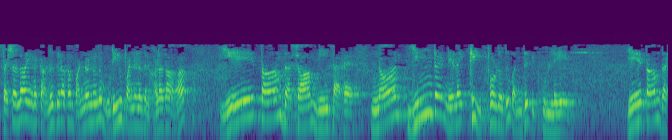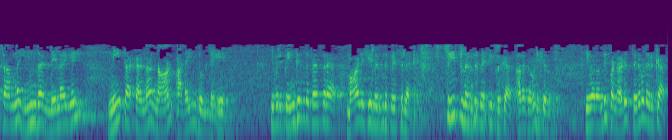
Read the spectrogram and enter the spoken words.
ஸ்பெஷலா எனக்கு அனுகிரகம் பண்ணணும்னு முடிவு பண்ணினதுனாலதான் ஏதாம் தசாம் நீதக நான் இந்த நிலைக்கு இப்பொழுது வந்து உள்ளேன் ஏதாம் தசாம்னா இந்த நிலையை நீதகன நான் அடைந்துள்ளேன். இவர் இப்ப எங்கிருந்து பேசுற? மாளிகையில இருந்து பேசல. ஸ்ட்ரீட்ல இருந்து பேசிட்டு இருக்கார். அதை கவனிக்கணும். இவர் வந்து இப்ப நடு தெருவில் இருக்க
